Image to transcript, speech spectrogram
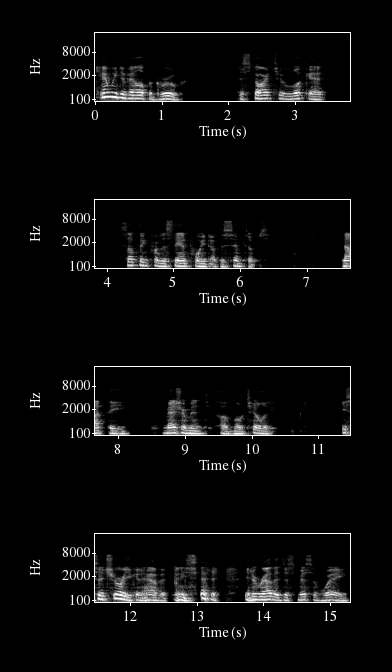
can we develop a group to start to look at something from the standpoint of the symptoms? not the measurement of motility. He said, sure, you can have it. And he said it in a rather dismissive way.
